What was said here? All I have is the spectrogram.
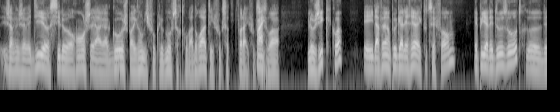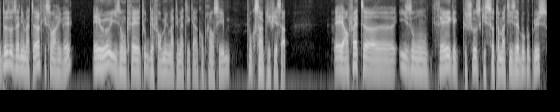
j'avais, j'avais dit euh, si le orange est à gauche, par exemple, il faut que le mauve se retrouve à droite. Et il faut que ça, voilà, il faut que Ouais. soit logique, quoi. Et il avait un peu galéré avec toutes ces formes. Et puis il y a les deux autres, euh, les deux autres animateurs qui sont arrivés. Et eux, ils ont créé toutes des formules mathématiques incompréhensibles pour simplifier ça. Et en fait, euh, ils ont créé quelque chose qui s'automatisait beaucoup plus.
